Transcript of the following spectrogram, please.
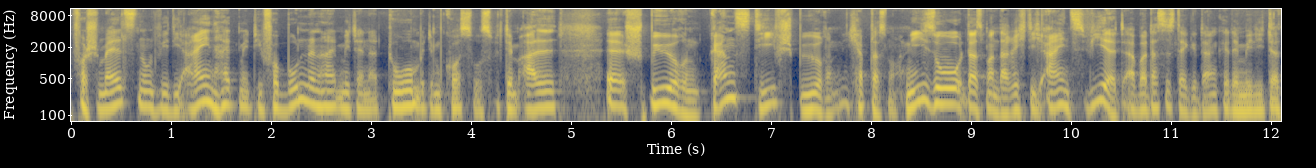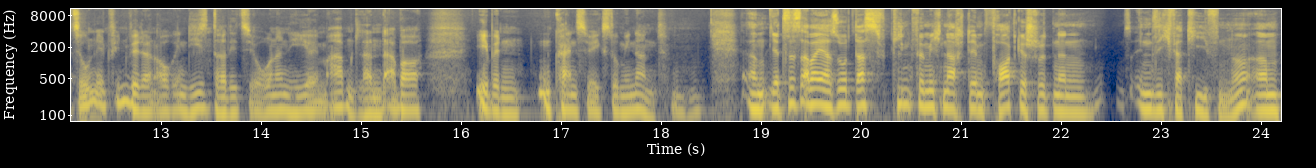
verschmelzen und wir die Einheit mit, die Verbundenheit mit der Natur, mit dem Kosmos, mit dem All äh, spüren, ganz tief spüren. Ich habe das noch nie so, dass man da richtig eins wird, aber das ist der Gedanke der Meditation, den finden wir dann auch in diesen Traditionen hier im Abendland, aber eben keineswegs dominant. Mhm. Ähm, jetzt ist aber ja so, das klingt für mich nach dem fortgeschrittenen in sich vertiefen. Ne? Ähm,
